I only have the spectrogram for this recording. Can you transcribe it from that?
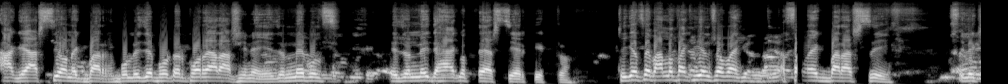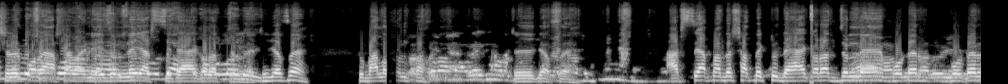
আগে আসছি অনেকবার। বলে যে ভোটের পরে আর আসি নাই এই জন্যই বলছি এই জন্যই দেখা করতে আসছি আর কি একটু। ঠিক আছে ভালো থাকিয়েন সবাই। আচ্ছা, কয়েকবার আসছি। ইলেকশনের পরে আসা হয়নি এই জন্যই আসছি দেখা করার জন্য। ঠিক আছে? ভালো ঠিক আছে। আপনাদের সাথে একটু দেখা করার জন্য। ভোটের ভোটের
